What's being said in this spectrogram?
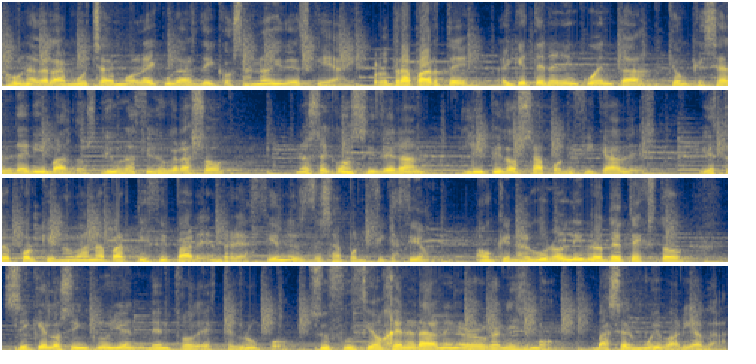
a una de las muchas moléculas de icosanoides que hay. Por otra parte, hay que tener en cuenta que aunque sean derivados de un ácido graso, no se consideran lípidos saponificables, y esto es porque no van a participar en reacciones de saponificación, aunque en algunos libros de texto sí que los incluyen dentro de este grupo. Su función general en el organismo va a ser muy variada.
